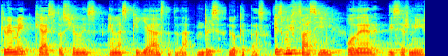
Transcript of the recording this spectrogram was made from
Créeme que hay situaciones en las que ya hasta te da risa lo que pasa. Es muy fácil poder discernir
